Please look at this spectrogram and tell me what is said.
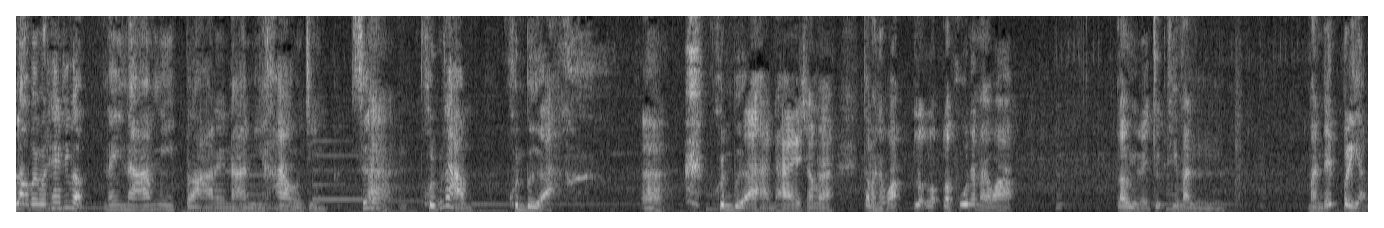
เราเป็นประเทศที่แบบในน้ำมีปลาในนามีข้าวจริงๆซึ่งอ่าคุณผู้ถามคุณเบื่ออ่าคุณเบื่ออาหารไทยใช่ไหมแต่หมายถึงว่าเราเราเราพูดได้ไหมว่า เราอยู่ในจุดที่มันมันได้เปรียบ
